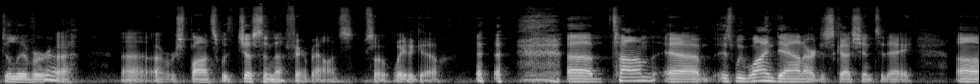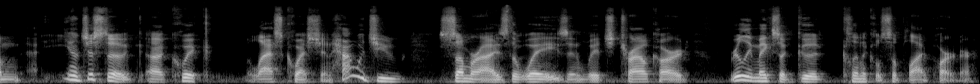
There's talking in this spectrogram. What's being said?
deliver a, a, response with just enough fair balance. So way to go, uh, Tom. Uh, as we wind down our discussion today, um, you know, just a, a quick last question: How would you summarize the ways in which TrialCard really makes a good clinical supply partner?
